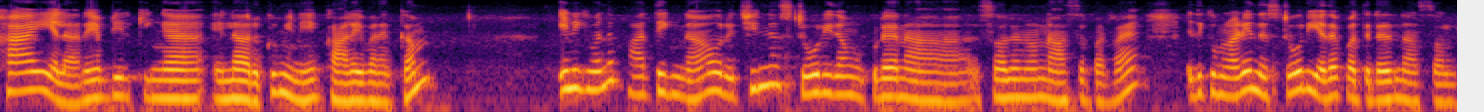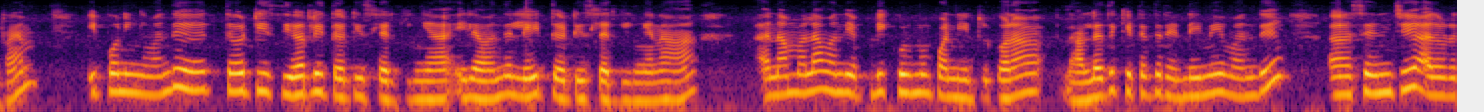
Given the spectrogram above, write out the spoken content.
ஹாய் எல்லோரும் எப்படி இருக்கீங்க? எல்லாருக்கும் இனி காலை வணக்கம். இன்றைக்கி வந்து பார்த்திங்கன்னா ஒரு சின்ன ஸ்டோரி தான் உங்கள் கூட நான் சொல்லணும்னு ஆசைப்பட்றேன். இதுக்கு முன்னாடி இந்த ஸ்டோரி எதை பற்றினதுன்னு நான் சொல்கிறேன் இப்போ நீங்கள் வந்து தேர்ட்டிஸ் இயர்லி தேர்ட்டிஸில் இருக்கீங்க இல்லை வந்து லேட் தேர்ட்டிஸில் இருக்கீங்கன்னா நம்மலாம் வந்து எப்படி குடும்பம் பண்ணிகிட்ருக்கோன்னா நல்லது கெட்டது ரெண்டையுமே வந்து செஞ்சு அதோட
